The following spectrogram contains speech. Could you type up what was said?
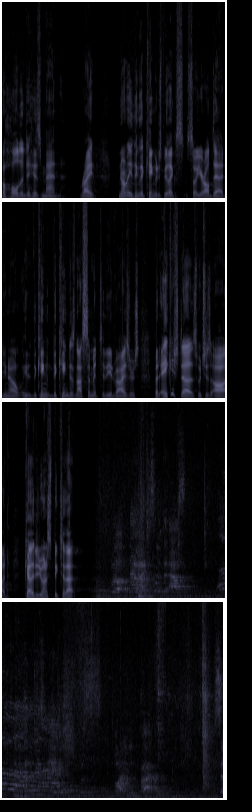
beholden to his men, right? Normally, you think the king would just be like, "So you're all dead," you know. He, the king, the king does not submit to the advisors, but Achish does, which is odd. Kelly, did you want to speak to that? Well, no, I just wanted to ask, another reason Achish was blinded by, or so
